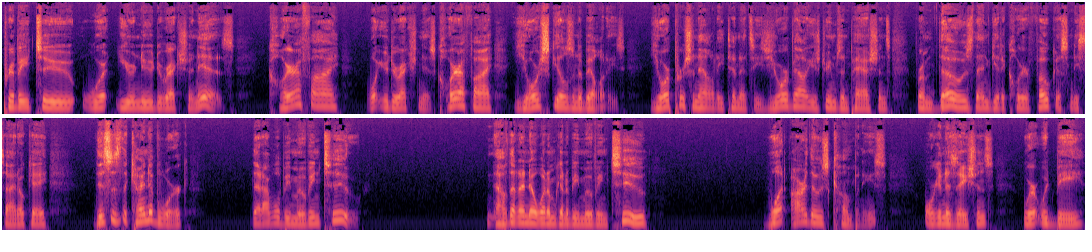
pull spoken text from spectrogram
privy to what your new direction is. Clarify what your direction is, clarify your skills and abilities, your personality tendencies, your values, dreams, and passions. From those, then get a clear focus and decide okay, this is the kind of work that I will be moving to. Now that I know what I'm going to be moving to, what are those companies, organizations where it would be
